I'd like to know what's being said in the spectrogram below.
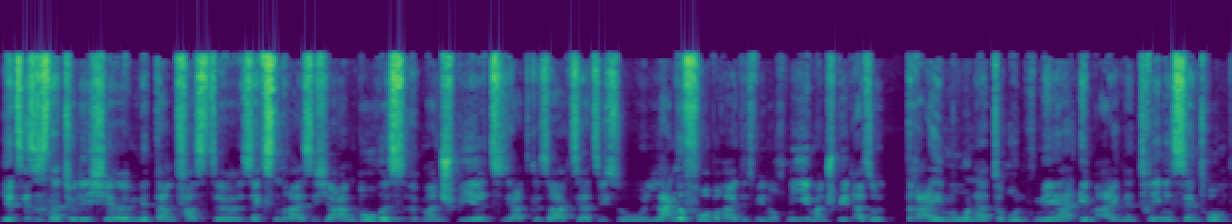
Jetzt ist es natürlich äh, mit dann fast 36 äh, Jahren, Boris, man spielt, sie hat gesagt, sie hat sich so lange vorbereitet wie noch nie. Man spielt also drei Monate und mehr im eigenen Trainingszentrum,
